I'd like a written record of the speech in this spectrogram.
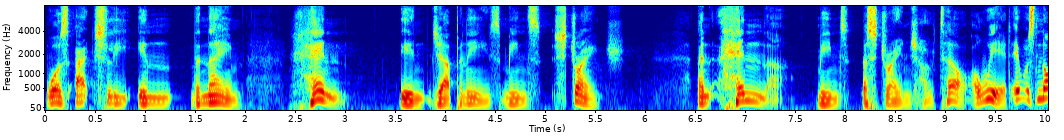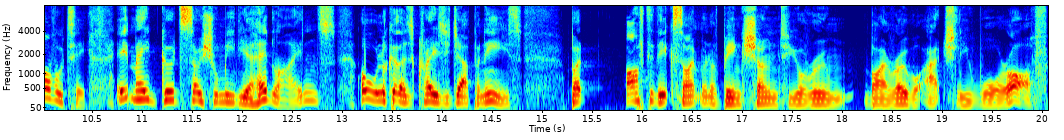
was actually in the name. Hen in Japanese means strange. And henna means a strange hotel, a weird. It was novelty. It made good social media headlines. Oh, look at those crazy Japanese. But after the excitement of being shown to your room by a robot actually wore off,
